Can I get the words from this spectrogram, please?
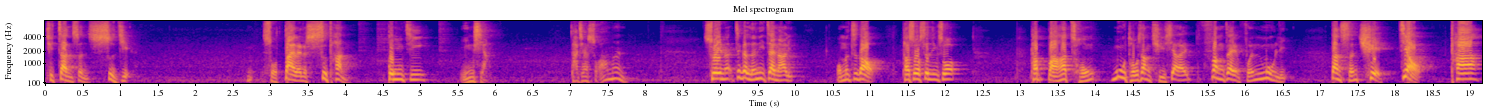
去战胜世界所带来的试探、攻击、影响。大家说阿门。所以呢，这个能力在哪里？我们知道，他说圣经说，他把他从木头上取下来，放在坟墓里，但神却叫他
